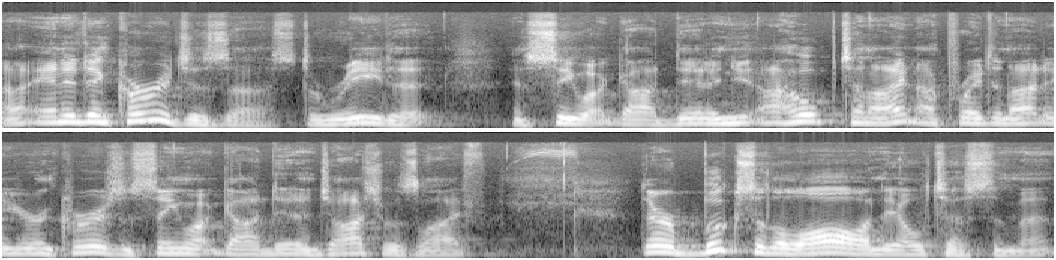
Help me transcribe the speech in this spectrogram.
Uh, and it encourages us to read it and see what God did. And you, I hope tonight, and I pray tonight that you're encouraged in seeing what God did in Joshua's life. There are books of the law in the Old Testament,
